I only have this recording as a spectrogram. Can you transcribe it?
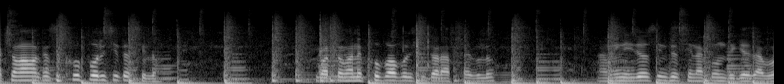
একসময় আমার কাছে খুব পরিচিত ছিল। বর্তমানে খুব অপরিচিত রাস্তাগুলো। আমি নিজেও চিনতেছি না কোন দিকে যাব।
